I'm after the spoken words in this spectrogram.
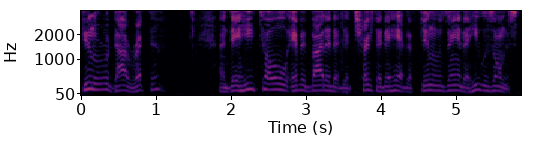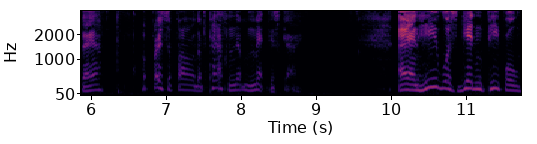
funeral director. And then he told everybody that the church that they had the funerals in that he was on the staff. But first of all, the pastor never met this guy. And he was getting people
